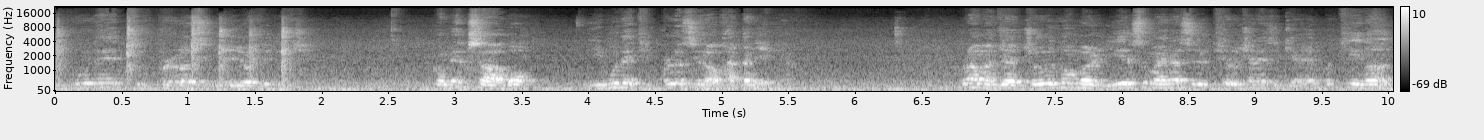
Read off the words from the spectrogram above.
2분의 t 플러스 1요 되겠지. 그럼 x하고 2분의 t 플러스 1하고 같다는 얘기야. 그러면 이제 저 놈을 2x-1을 t로 전해줄게요. ft는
